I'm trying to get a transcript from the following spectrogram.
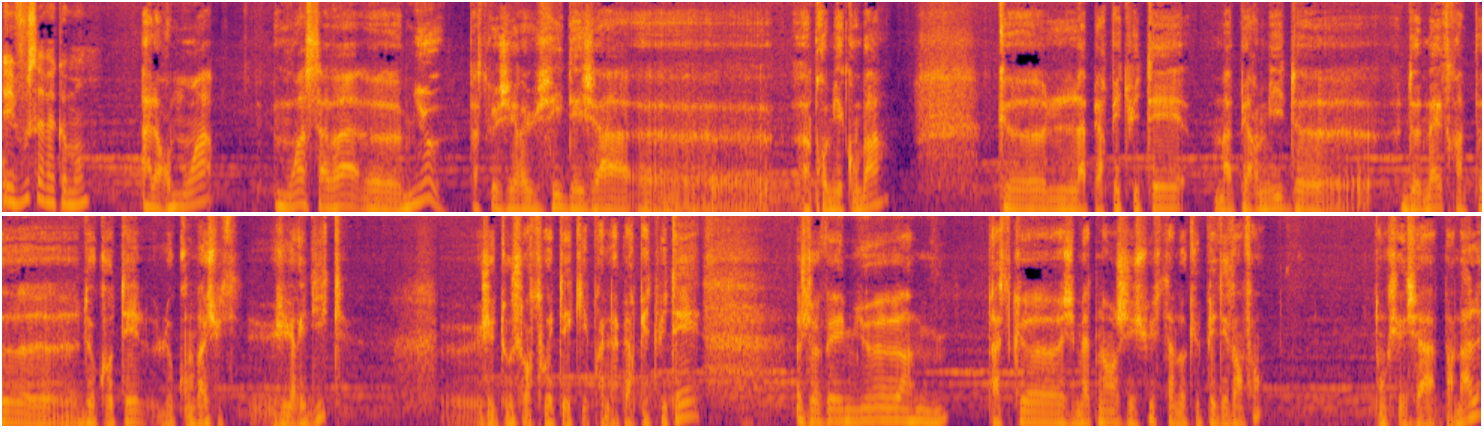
Et vous, ça va comment? Alors moi, moi, ça va euh, mieux parce que j'ai réussi déjà euh, un premier combat, que la perpétuité m'a permis de, de mettre un peu euh, de côté le combat juridique. J'ai toujours souhaité qu'ils prennent la perpétuité. Je vais mieux hein, parce que maintenant j'ai juste à m'occuper des enfants. Donc c'est déjà pas mal.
